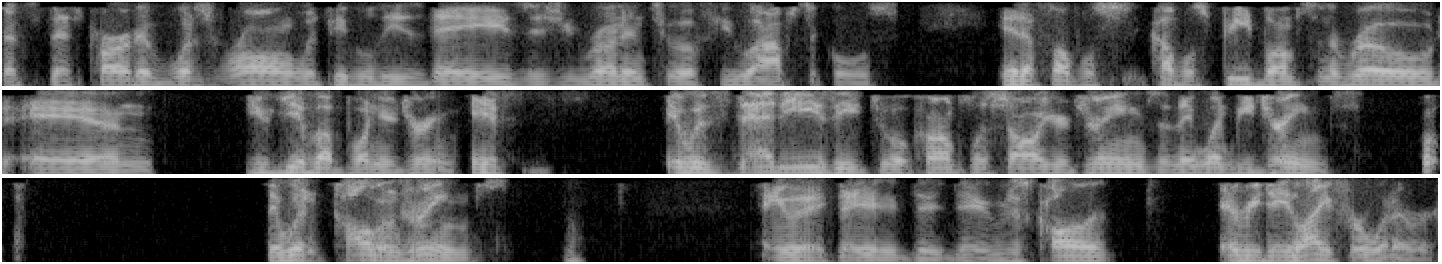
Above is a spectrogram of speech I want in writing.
That's that's part of what's wrong with people these days is you run into a few obstacles, hit a couple couple speed bumps in the road and you give up on your dream. If it was that easy to accomplish all your dreams and they wouldn't be dreams. They wouldn't call them dreams. They they they, they would just call it everyday life or whatever.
